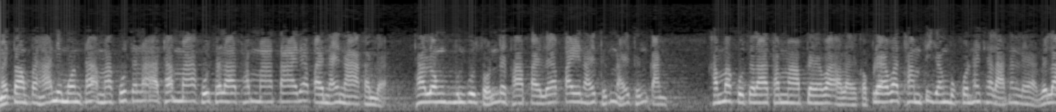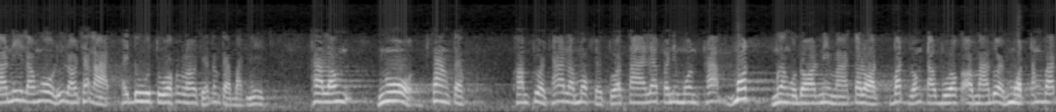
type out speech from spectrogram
ไม่ต้องไปหานิมนต์พระมากุศลธรรมมากุศลธรรมมาตายแล้วไปไหนนากันแหละถ้าลงบุญกุศลได้พาไปแล้วไปไหนถึงไหนถึงกัน คำว่ากุศลธรรมมาแปลว่าอะไร ก็แปลว่าธรรมที่ยังบุคคลให้ฉลาดนั่นแหละ เวลานี้เราโง่หรือเราฉลาด ให้ดูตัวของเราเสียตั้งแต่บัดนี้ ถ้าเราโง่สร้างแต่ความชั่วช้าละมกใส่ตัวตายแล้วปณิมนต์พระมดเมืองอุดรนี่มา ตลอดวัดหลวงตาบัวก็เอามาด้วยหมดทั้งวัด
